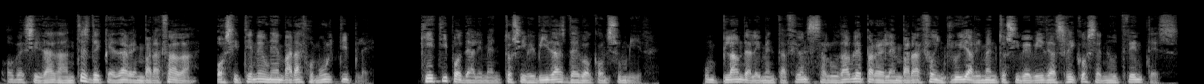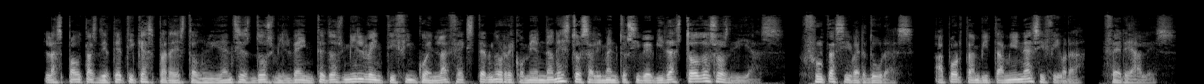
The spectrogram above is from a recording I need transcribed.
obesidad antes de quedar embarazada, o si tiene un embarazo múltiple. ¿Qué tipo de alimentos y bebidas debo consumir? Un plan de alimentación saludable para el embarazo incluye alimentos y bebidas ricos en nutrientes, las pautas dietéticas para estadounidenses 2020-2025 enlace externo recomiendan estos alimentos y bebidas todos los días. Frutas y verduras, aportan vitaminas y fibra, cereales,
